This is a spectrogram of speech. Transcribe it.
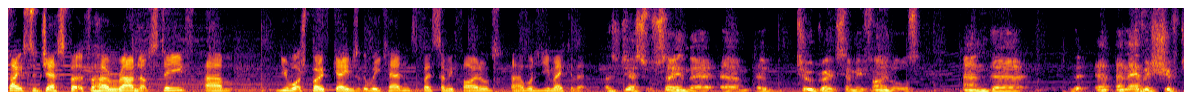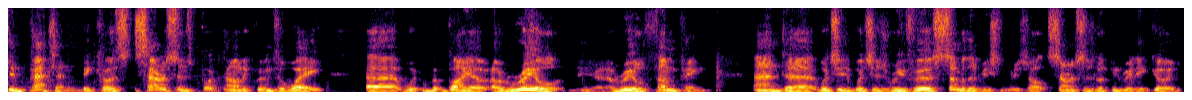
Thanks to Jess for, for her roundup. Steve, um, you watched both games at the weekend, both semi finals. Uh, what did you make of it? As Jess was saying there, um, uh, two great semi finals and uh, the, an ever shifting pattern because Saracens put Harlequins away uh, by a, a, real a real thumping. And uh, which is which has reversed some of the recent results. Saracens looking really good,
